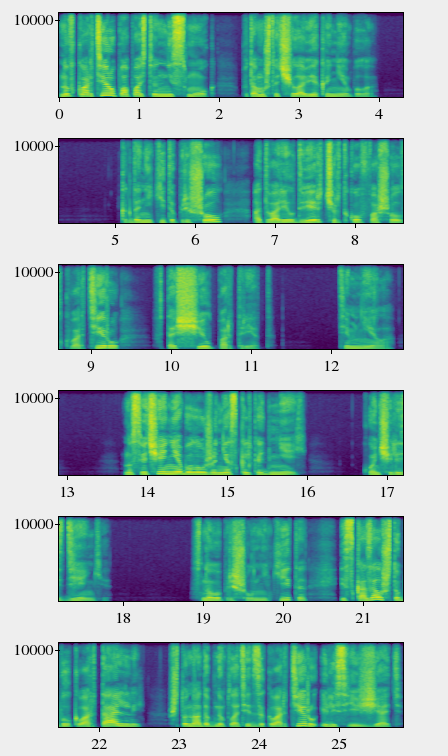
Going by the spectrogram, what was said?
Но в квартиру попасть он не смог, потому что человека не было. Когда Никита пришел, отворил дверь, Чертков вошел в квартиру, втащил портрет. Темнело. Но свечей не было уже несколько дней. Кончились деньги. Снова пришел Никита и сказал, что был квартальный, что надо бы наплатить за квартиру или съезжать.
